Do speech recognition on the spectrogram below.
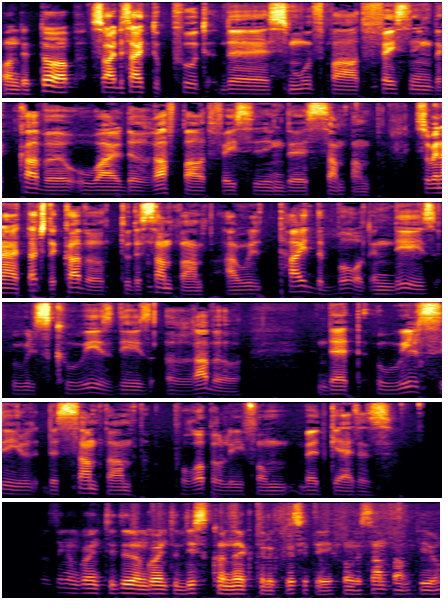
on the top. So I decided to put the smooth part facing the cover while the rough part facing the sump pump. So when I attach the cover to the sump pump, I will tighten the bolt and this will squeeze this rubber that will seal the sump pump properly from bad gases. The first thing I'm going to do, I'm going to disconnect electricity from the sump pump here.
